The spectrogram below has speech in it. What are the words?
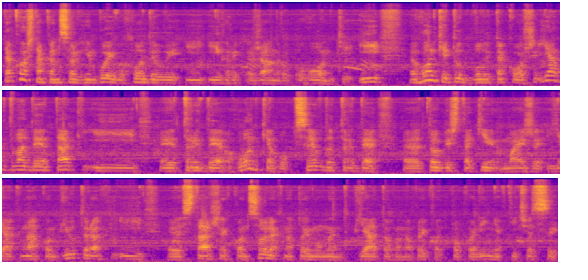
Також на консоль Boy виходили і ігри жанру гонки. І гонки тут були також як 2D, так і 3D гонки або псевдо 3D, е, тобі ж такі майже як на комп'ютерах і е, старших консолях на той момент п'ятого, наприклад, покоління в ті часи.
